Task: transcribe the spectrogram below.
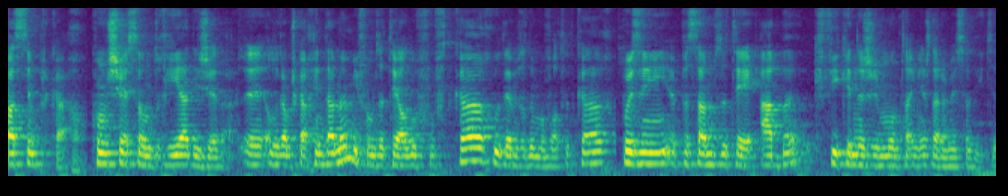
quase sempre carro, com exceção de Riad e Jeddah. Eh, alugámos carro em Dammam e fomos até ao Lufuf de carro, demos ali uma volta de carro. Depois em, passámos até Aba, que fica nas montanhas da Arábia Saudita,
